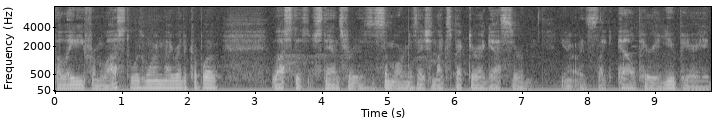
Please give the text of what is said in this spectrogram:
the lady from Lust was one I read a couple of. Lust is, stands for is some organization like Spectre I guess or you know it's like L period U period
